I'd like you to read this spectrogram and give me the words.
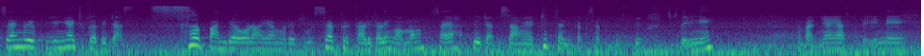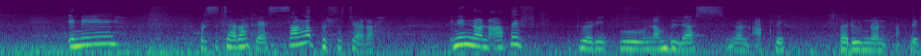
saya nge-reviewnya juga tidak sepandai orang yang review saya berkali-kali ngomong saya tidak bisa ngedit dan tidak bisa review. Seperti ini. Tempatnya ya seperti ini. Ini bersejarah guys. Sangat bersejarah. Ini non aktif 2016 non aktif baru non aktif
